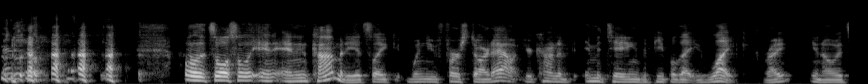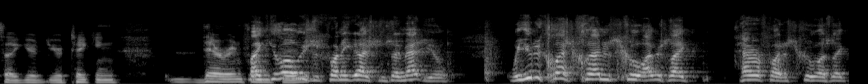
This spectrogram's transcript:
well, it's also in and in comedy, it's like when you first start out, you're kind of imitating the people that you like, right? You know, it's a you're you're taking their influence. Like you've always a funny guy since I met you. Were you the class clown in school? I was like terrified of school. I was like,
